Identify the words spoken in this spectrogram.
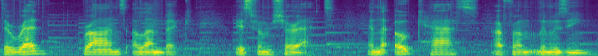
The red bronze alembic is from Charente, and the oak casks are from Limousin.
